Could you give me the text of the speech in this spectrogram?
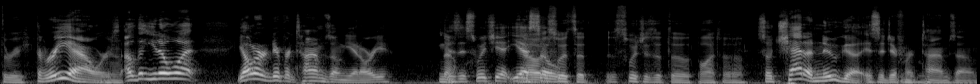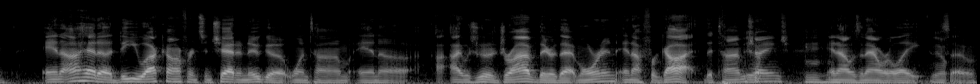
Three. Three hours. Yeah. Oh, you know what? Y'all are in a different time zone yet, are you? No. Does it switch yet? Yeah. no, so it, switches at, it switches at the plateau. So Chattanooga is a different Mm-hmm. time zone. And I had a DUI conference in Chattanooga at one time, and uh, I- I was going to drive there that morning, and I forgot the time Yep. change, Mhm. and I was an hour late. Yep. So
